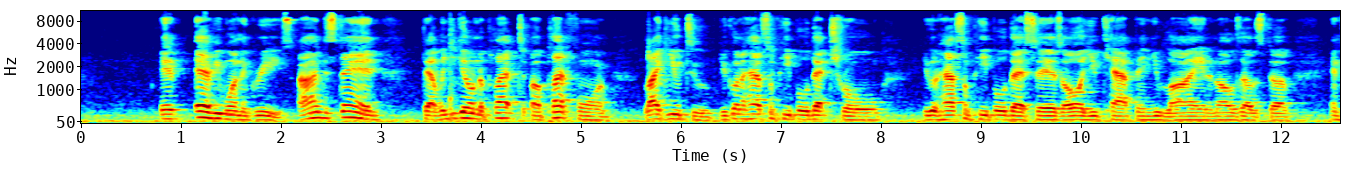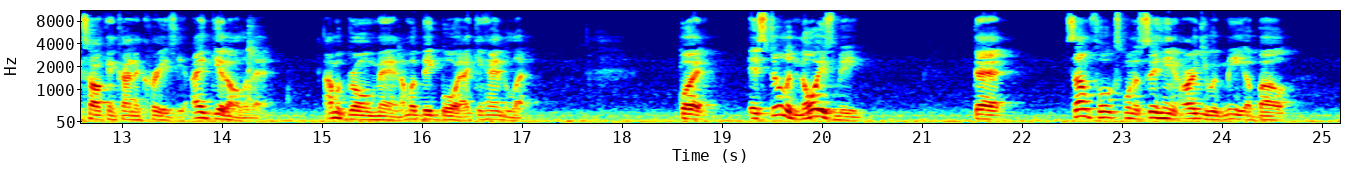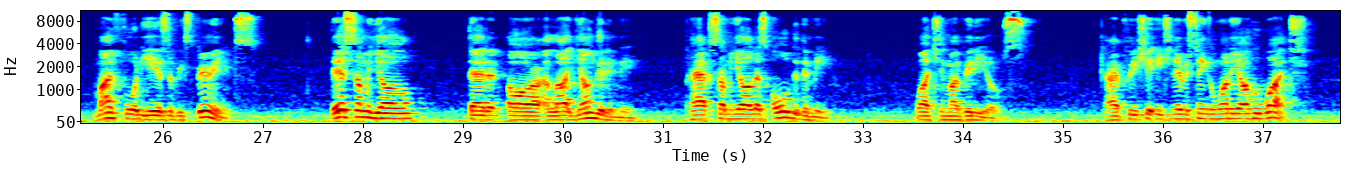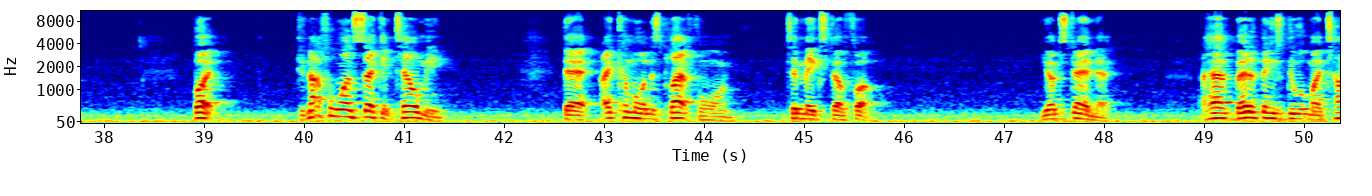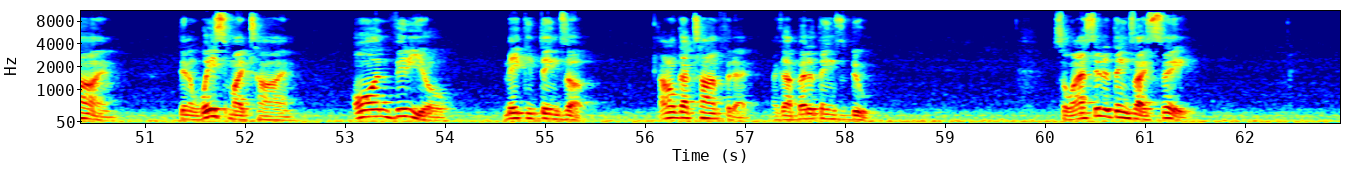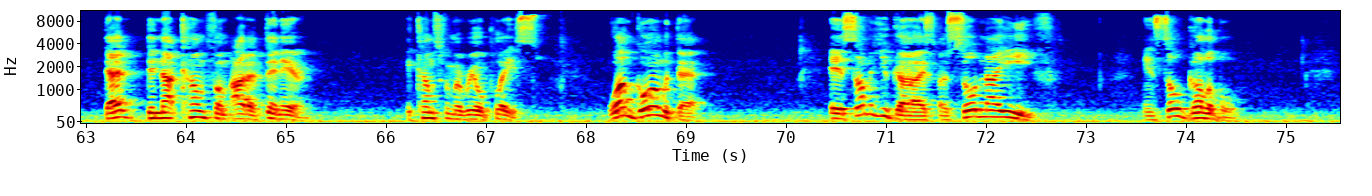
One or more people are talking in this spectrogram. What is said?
if everyone agrees. I understand that when you get on the plat uh, platform, like YouTube, you're gonna have some people that troll. You're gonna have some people that says, oh, you capping, you lying, and all this other stuff, and talking kind of crazy. I get all of that. I'm a grown man. I'm a big boy. I can handle that. But it still annoys me that some folks want to sit here and argue with me about my 40 years of experience. There's some of y'all that are a lot younger than me. Perhaps some of y'all that's older than me watching my videos. I appreciate each and every single one of y'all who watch. But do not for one second tell me that I come on this platform to make stuff up. You understand that? I have better things to do with my time than to waste my time on video making things up. I don't got time for that. I got better things to do. So when I say the things I say, that did not come from out of thin air. It comes from a real place. Where I'm going with that is some of you guys are so naive and so gullible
